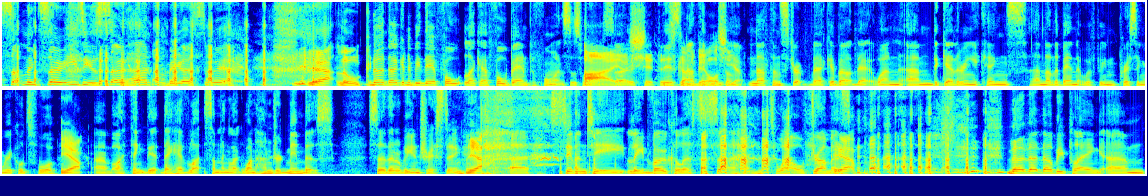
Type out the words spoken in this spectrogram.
Something so easy is so hard for me. I swear. yeah, Luke. No, they're going to be there full, like a full band performance as well. Ah, so yeah, shit, it's there's gonna be nothing- awesome. Yeah, nothing stripped back about that one. Um, the Gathering of Kings, another band that we've been pressing records for. Yeah. Um, I think that they have like something like 100 members. So that'll be interesting. Yeah. Uh, 70 lead vocalists and 12 drummers. Yep. No, that they'll be playing. Um,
